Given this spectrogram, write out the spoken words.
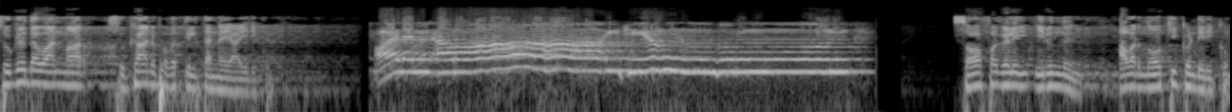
സുഹൃതവാൻമാർ സുഖാനുഭവത്തിൽ തന്നെയായിരിക്കും على الأرائك ينظرون സോഫകളിൽ ഇരുന്ന് അവർ നോക്കിക്കൊണ്ടിരിക്കും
